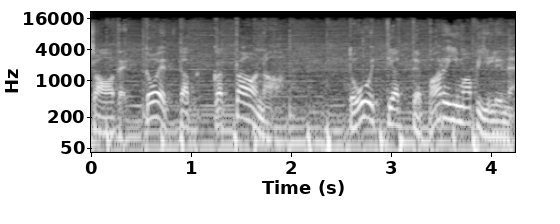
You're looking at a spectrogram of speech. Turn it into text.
saadet toetab Katana, tootjate parim abiline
